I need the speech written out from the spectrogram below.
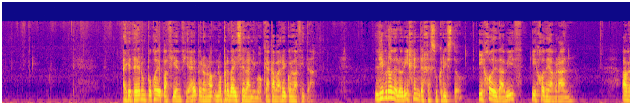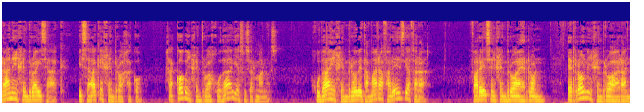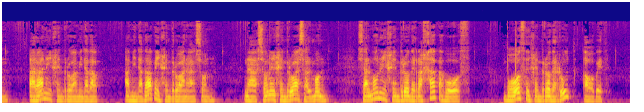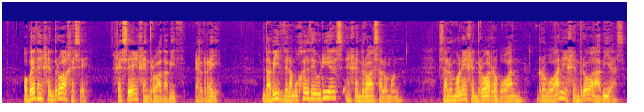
Hay que tener un poco de paciencia, ¿eh? pero no, no perdáis el ánimo, que acabaré con la cita. Libro del origen de Jesucristo, hijo de David, hijo de Abraham. Abraham engendró a Isaac, Isaac engendró a Jacob. Jacob engendró a Judá y a sus hermanos. Judá engendró de Tamar a Fares y a Zará. Fares engendró a Errón. Errón engendró a Arán. Arán engendró a Aminadab. Aminadab engendró a Naasón. Naasón engendró a Salmón. Salmón engendró de Rahab a Booz. Booz engendró de Ruth a Obed. Obed engendró a Jesé. Jesé engendró a David, el rey. David de la mujer de Urías engendró a Salomón. Salomón engendró a Roboán. Roboán engendró a Abías.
